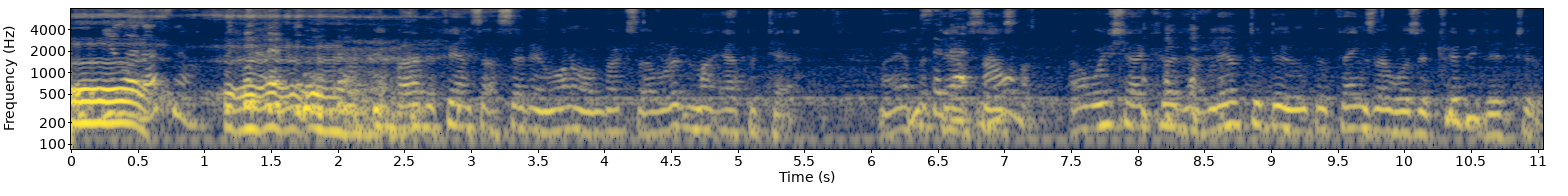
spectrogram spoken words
Uh-huh. You let us know. In my defense, I said in one of my books, I've written my epitaph. My You said epitaph that in all says, of them. I wish I could have lived to do the things I was attributed to.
